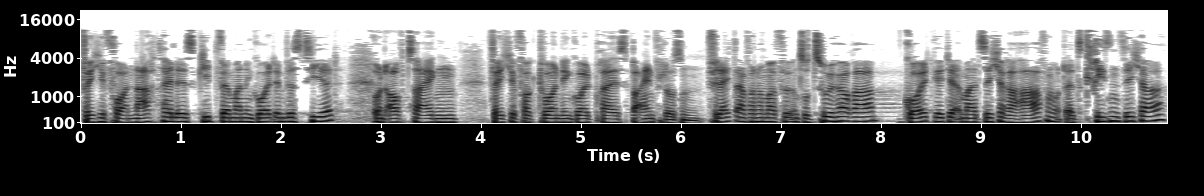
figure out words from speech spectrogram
welche Vor- und Nachteile es gibt, wenn man in Gold investiert und aufzeigen, welche Faktoren den Goldpreis beeinflussen. Vielleicht einfach nochmal für unsere Zuhörer. Gold gilt ja immer als sicherer Hafen und als krisensicher.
